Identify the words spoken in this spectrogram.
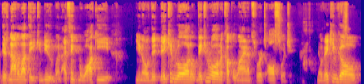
there's not a lot that he can do. But I think Milwaukee, you know, they, they can roll out they can roll out a couple lineups where it's all switching. You know, they can go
